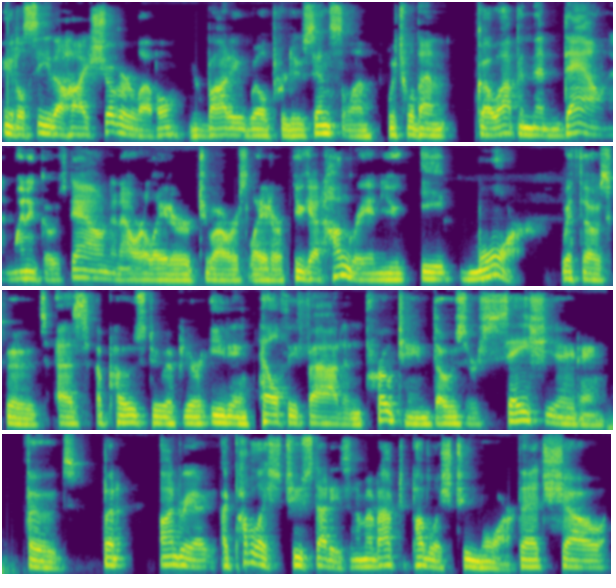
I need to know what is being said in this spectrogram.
it'll see the high sugar level. Your body will produce insulin, which will then go up and then down. And when it goes down, an hour later, two hours later, you get hungry and you eat more with those foods as opposed to if you're eating healthy fat and protein, those are satiating foods. But Andrea, I published two studies and I'm about to publish two more that show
